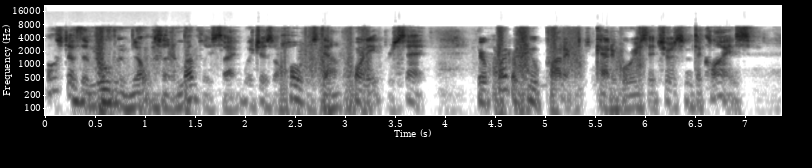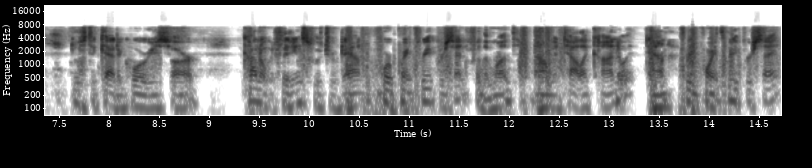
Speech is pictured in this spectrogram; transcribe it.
Most of the movement of note was on the monthly side, which as a whole was down 0.8%. There are quite a few product categories that show some declines. Those two categories are conduit fittings, which are down 4.3% for the month, non-metallic conduit down 3.3%,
